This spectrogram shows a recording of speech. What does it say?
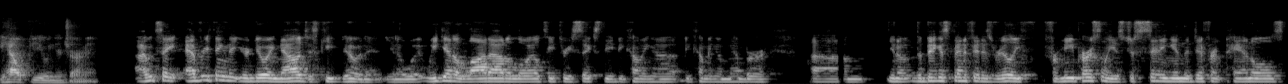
help you in your journey I would say everything that you're doing now, just keep doing it. You know, we, we get a lot out of Loyalty 360, becoming a becoming a member. Um, you know, the biggest benefit is really for me personally is just sitting in the different panels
